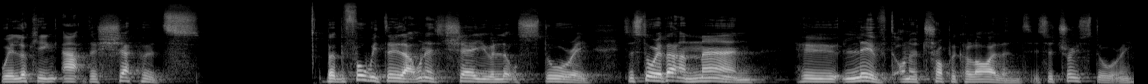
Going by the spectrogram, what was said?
we're looking at the shepherds. But before we do that, I want to share you a little story. It's a story about a man who lived on a tropical island. It's a true story.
